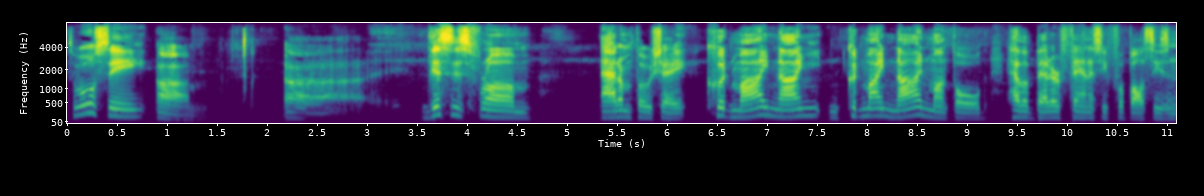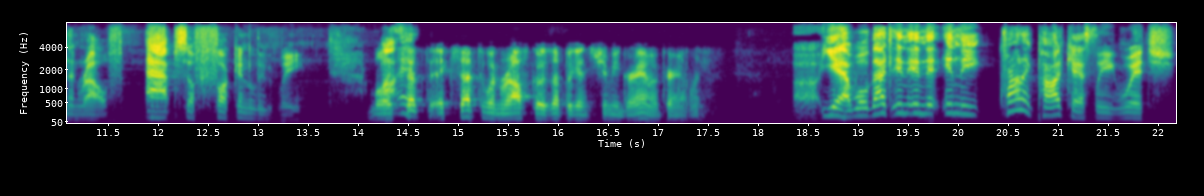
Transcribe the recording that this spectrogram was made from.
so we'll see. Um, uh, this is from Adam Fauché. Could my nine could my nine month old have a better fantasy football season than Ralph? Absolutely. Well, I- except except when Ralph goes up against Jimmy Graham, apparently. Uh, yeah, well, that in in the in the Chronic Podcast League, which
